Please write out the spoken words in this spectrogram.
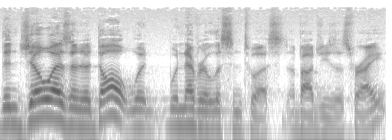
then Joe as an adult would, would never listen to us about Jesus, right?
